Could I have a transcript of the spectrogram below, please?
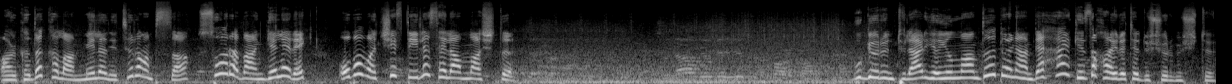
Arkada kalan Melania Trump ise sonradan gelerek Obama çiftiyle selamlaştı. Bu görüntüler yayınlandığı dönemde herkesi hayrete düşürmüştü.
